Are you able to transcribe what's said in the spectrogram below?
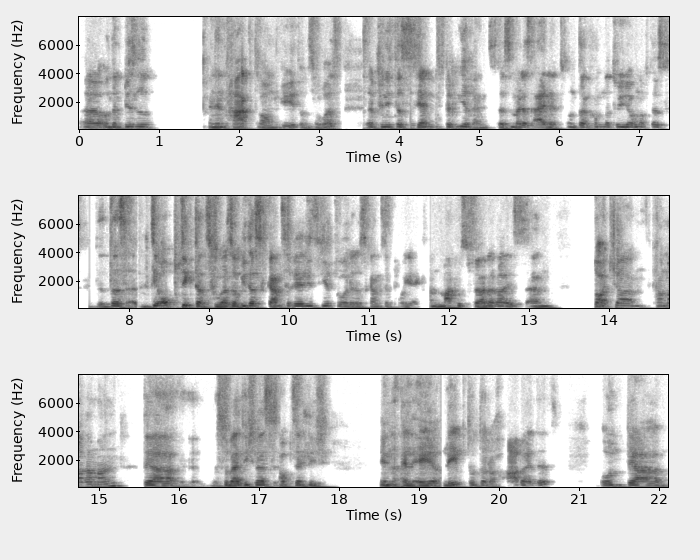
äh, und ein bisschen in den Tagtraum geht und sowas, äh, finde ich das sehr inspirierend. Das ist mal das eine. Und dann kommt natürlich auch noch das, das, die Optik dazu, also wie das Ganze realisiert wurde, das ganze Projekt. Und Markus Förderer ist ein deutscher Kameramann, der, soweit ich weiß, hauptsächlich in LA lebt und dort auch arbeitet und der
